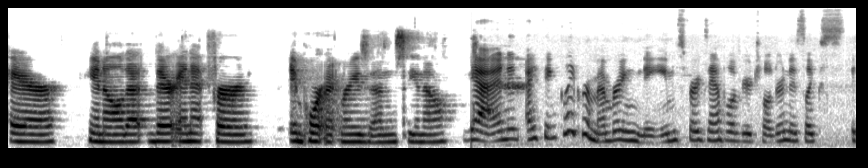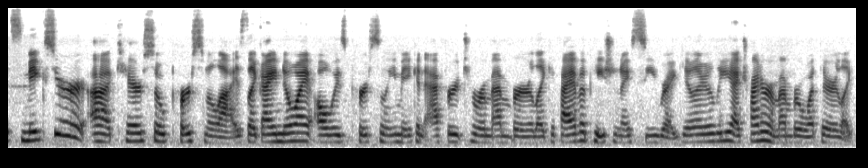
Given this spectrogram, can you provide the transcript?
care, you know, that they're in it for important reasons, you know. Yeah, and it, I think like remembering names, for example, of your children is like it makes your uh, care so personalized. Like I know I always personally make an effort to remember. Like if I have a patient I see regularly, I try to remember what their like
